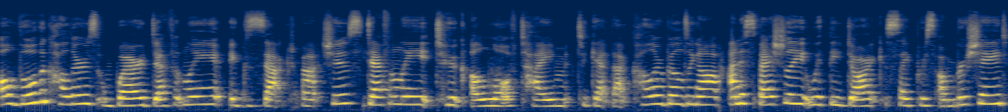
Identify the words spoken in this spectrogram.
Although the colours were definitely exact matches, definitely took a lot of time to get that colour building up and especially with the dark Cyprus Umber shade,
